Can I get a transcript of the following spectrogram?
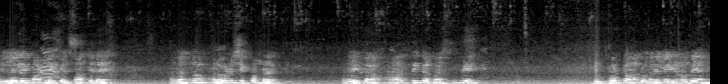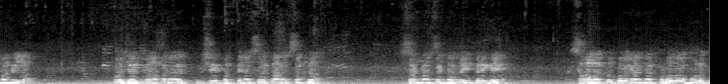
ಎಲ್ಲೆಲ್ಲಿ ಮಾಡಲಿಕ್ಕೆ ಸಾಧ್ಯತೆ ಅದನ್ನು ಅಳವಡಿಸಿಕೊಂಡ್ರೆ ರೈತರ ಆರ್ಥಿಕ ಪರಿಸ್ಥಿತಿ ದುಪ್ಪಟ್ಟು ಆಗುವುದರಲ್ಲಿ ಯಾವುದೇ ಅನುಮಾನ ಇಲ್ಲ. ಬಹುಶಃ ಗ್ರಾಮದ ಕೃಷಿ ಪತ್ತಿನ ಸಹಕಾರ ಸಂಘ ಸಣ್ಣ ಸಣ್ಣ ರೈತರಿಗೆ ಸಾಲ ಗೊಬ್ಬರಗಳನ್ನು ಕೊಡುವುದರ ಮೂಲಕ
